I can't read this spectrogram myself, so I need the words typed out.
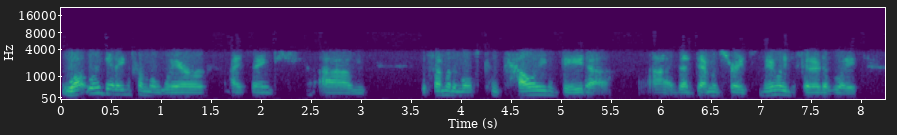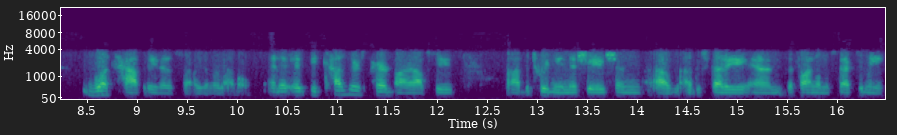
What we're getting from AWARE, I think, um, is some of the most compelling data uh, that demonstrates nearly definitively what's happening at a cellular level. And it because there's paired biopsies uh, between the initiation of the study and the final mastectomy,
